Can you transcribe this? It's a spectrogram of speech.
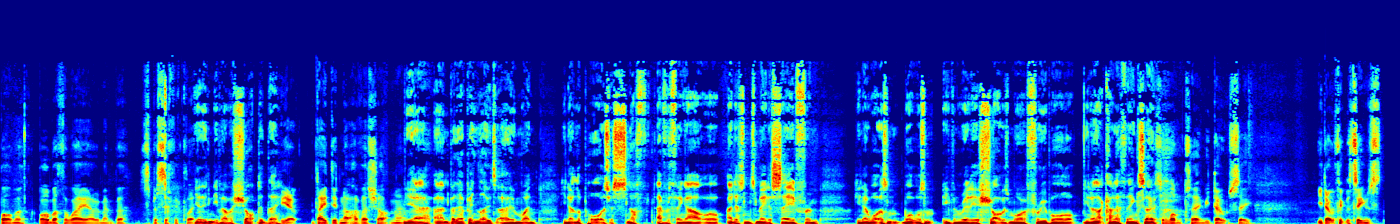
Bournemouth, Bournemouth away. I remember specifically. Yeah, they didn't even have a shot, did they? Yeah, they did not have a shot. No. Yeah, um, but there have been loads at home when you know Laporte has just snuffed everything out, or Ederson's made a save from you know what wasn't what wasn't even really a shot; it was more a through ball, or, you know that kind of thing. So it's a long term. You don't see. You don't think the team's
